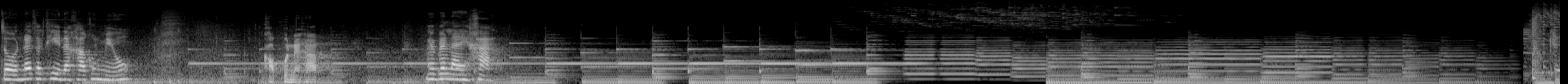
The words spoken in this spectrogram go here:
โจรได้สักทีนะคะ คุณมิ้ว ขอบคุณนะครับ ไม่เป็นไรค่ะ แค่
